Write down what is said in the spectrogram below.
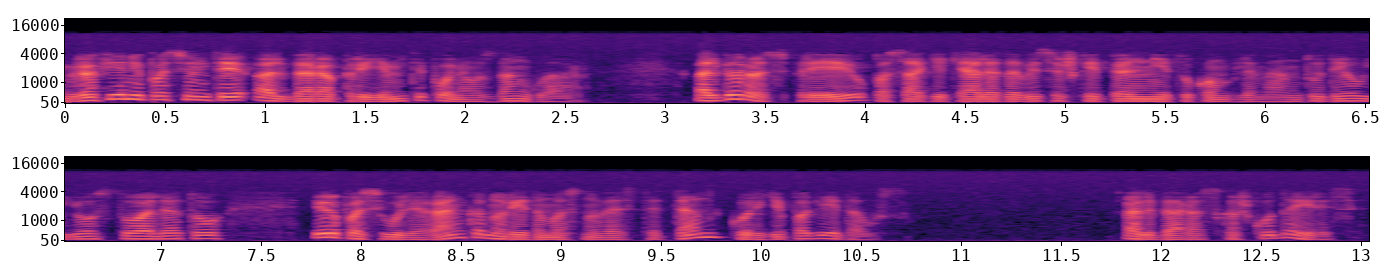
Grafienį pasiuntė Alberą priimti ponios Danglar. Alberas priejo, pasakė keletą visiškai pelnytų komplimentų dėl jos tualeto ir pasiūlė ranką, norėdamas nuvesti ten, kur ji pageidaus. Alberas kažko dairėsi.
